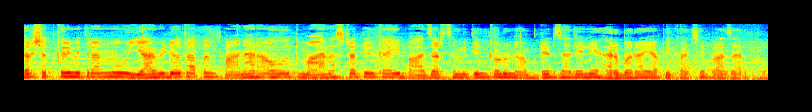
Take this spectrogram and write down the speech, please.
तर शेतकरी मित्रांनो या व्हिडिओत आपण पाहणार आहोत महाराष्ट्रातील काही बाजार समितींकडून अपडेट झालेले हरभरा या पिकाचे बाजारभाव.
